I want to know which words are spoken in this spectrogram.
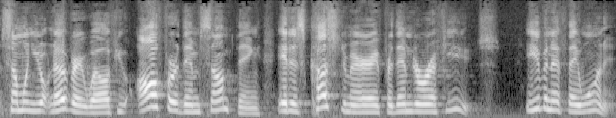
someone you don't know very well, if you offer them something, it is customary for them to refuse even if they want it.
